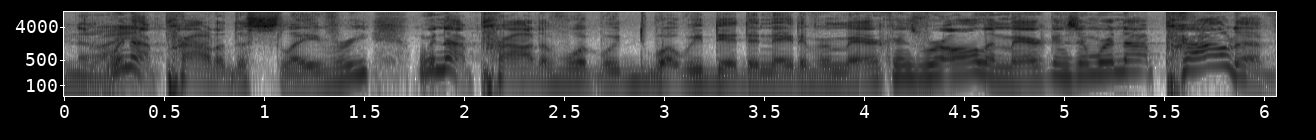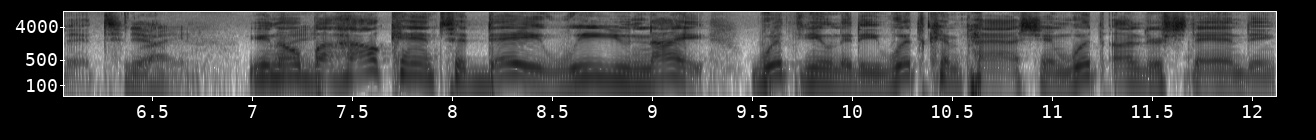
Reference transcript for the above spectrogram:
No. We're not proud of the slavery. We're not proud of what we what we did to Native Americans. We're all Americans and we're not proud of it. Yeah. Right. You know, Right. but how can today we unite with unity, with compassion, with understanding,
